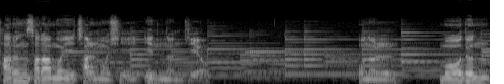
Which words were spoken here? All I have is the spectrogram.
다른 사람의 잘못이 있는지요. 오늘 모든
